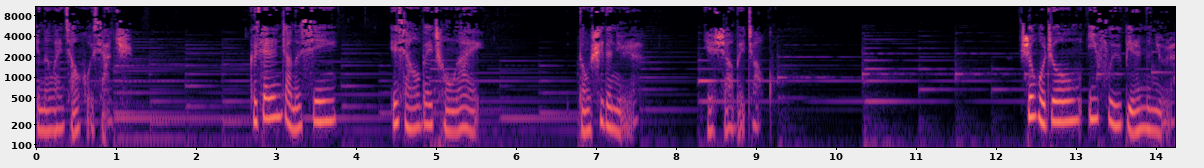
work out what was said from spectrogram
也能顽强活下去。可仙人掌的心，也想要被宠爱。懂事的女人，也需要被照顾。生活中依附于别人的女人，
